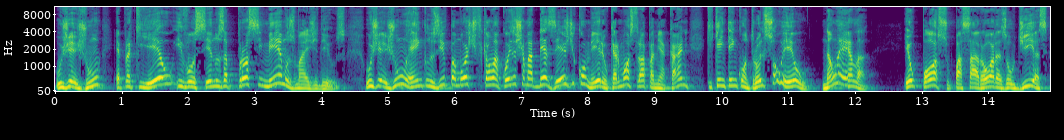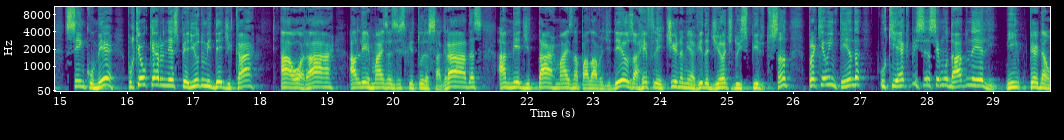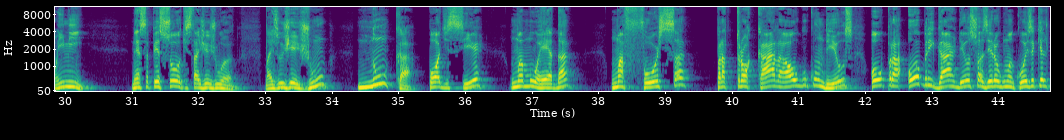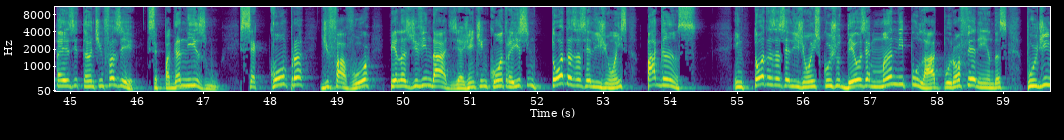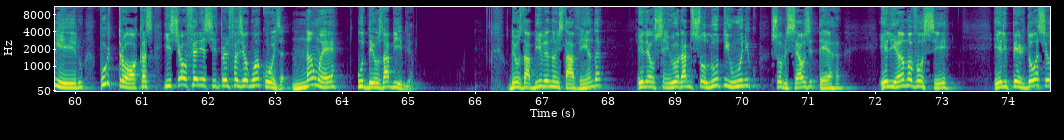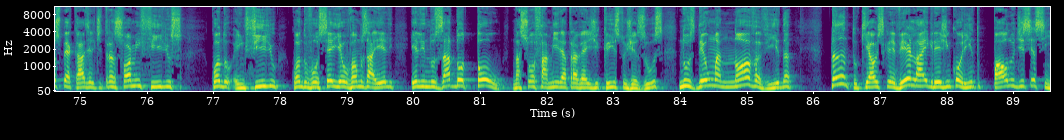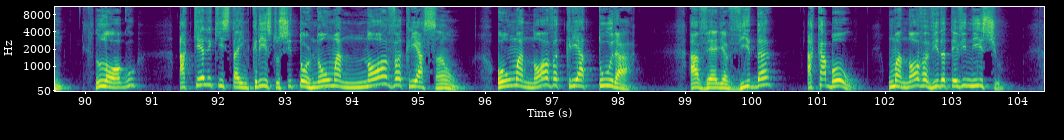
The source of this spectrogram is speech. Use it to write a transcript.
O jejum é para que eu e você nos aproximemos mais de Deus. O jejum é inclusive para mortificar uma coisa chamada desejo de comer. Eu quero mostrar para minha carne que quem tem controle sou eu, não ela. Eu posso passar horas ou dias sem comer porque eu quero nesse período me dedicar a orar, a ler mais as Escrituras Sagradas, a meditar mais na palavra de Deus, a refletir na minha vida diante do Espírito Santo, para que eu entenda o que é que precisa ser mudado nele, em, perdão, em mim, nessa pessoa que está jejuando. Mas o jejum nunca pode ser uma moeda, uma força para trocar algo com Deus ou para obrigar Deus a fazer alguma coisa que ele está hesitante em fazer. Isso é paganismo. Isso é compra de favor pelas divindades. E a gente encontra isso em todas as religiões pagãs. Em todas as religiões cujo Deus é manipulado por oferendas, por dinheiro, por trocas, isso é oferecido para ele fazer alguma coisa. Não é o Deus da Bíblia. O Deus da Bíblia não está à venda, ele é o Senhor absoluto e único sobre céus e terra. Ele ama você, ele perdoa seus pecados, ele te transforma em filhos, quando em filho, quando você e eu vamos a ele, ele nos adotou na sua família através de Cristo Jesus, nos deu uma nova vida, tanto que ao escrever lá a igreja em Corinto, Paulo disse assim: Logo, aquele que está em Cristo se tornou uma nova criação, ou uma nova criatura. A velha vida acabou, uma nova vida teve início.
